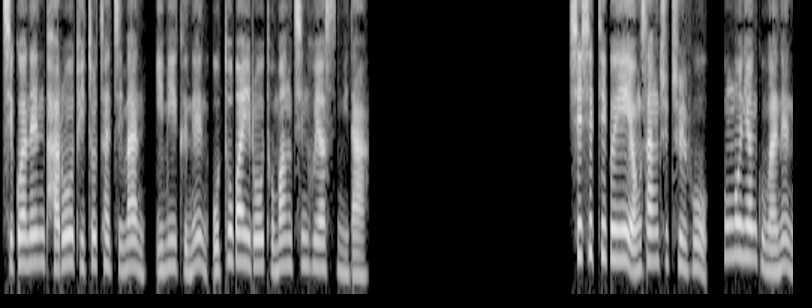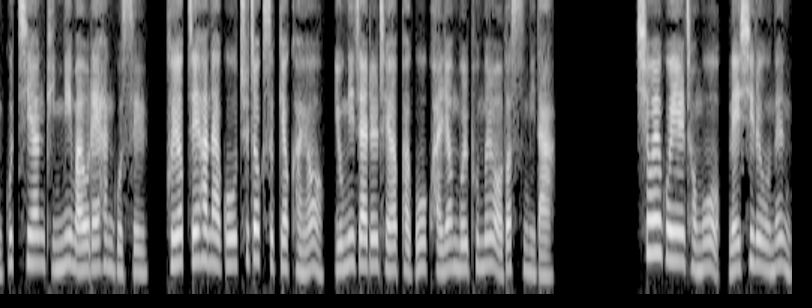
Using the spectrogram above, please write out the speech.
직원은 바로 뒤쫓았지만 이미 그는 오토바이로 도망친 후였습니다. CCTV 영상 추출 후 홍문현 공안은 꼬치현 빈미 마을의 한 곳을 구역 제 한하고 추적 습격하여 용의자를 제압하고 관련 물품을 얻었습니다. 10월 9일 정오 레시르오는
